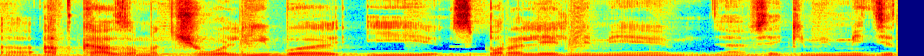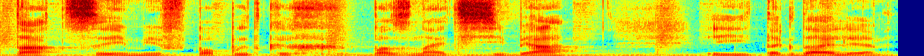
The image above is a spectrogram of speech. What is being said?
Э, отказом от чего-либо и с параллельными да, всякими медитациями в попытках познать себя и так далее,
